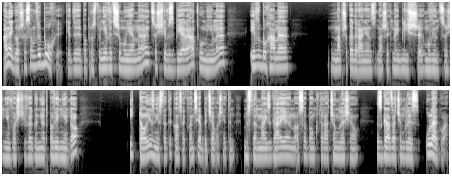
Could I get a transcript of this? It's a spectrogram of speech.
a najgorsze są wybuchy, kiedy po prostu nie wytrzymujemy, coś się wzbiera, tłumimy i wybuchamy, na przykład raniąc naszych najbliższych, mówiąc coś niewłaściwego, nieodpowiedniego. I to jest niestety konsekwencja bycia właśnie tym Mr. Nice Guyem, osobą, która ciągle się zgadza, ciągle jest uległa.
